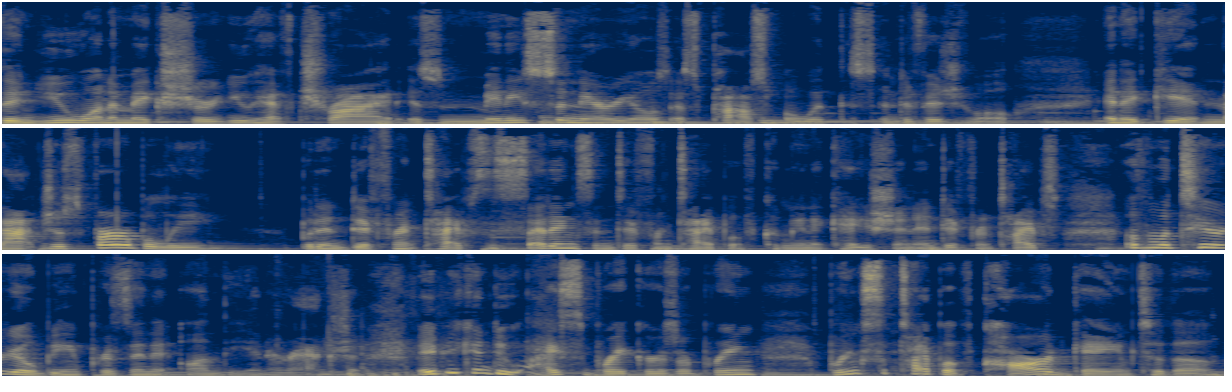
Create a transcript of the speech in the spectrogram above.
then you want to make sure you have tried as many scenarios as possible with this individual. And again, not just verbally, but in different types of settings and different type of communication and different types of material being presented on the interaction. Maybe you can do icebreakers or bring bring some type of card game to the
